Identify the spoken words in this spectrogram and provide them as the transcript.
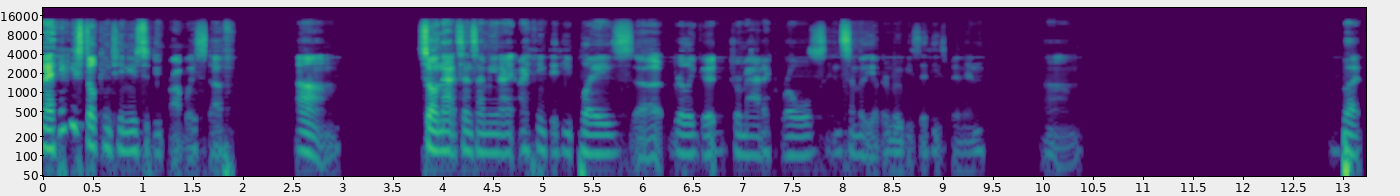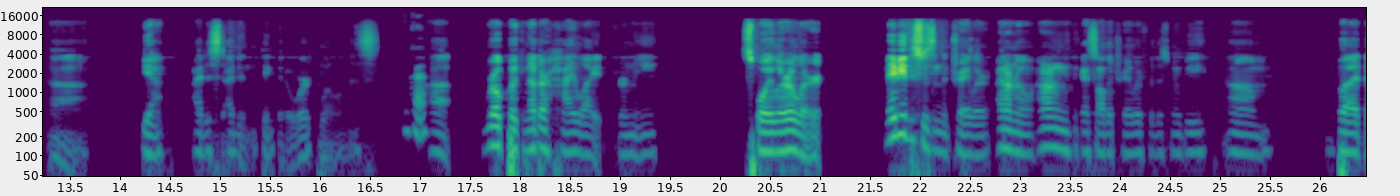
and I think he still continues to do Broadway stuff. Um, so in that sense, I mean, I, I think that he plays uh, really good dramatic roles in some of the other movies that he's been in. Um, but uh, yeah, I just I didn't think that it worked well in this. Okay. Uh, real quick, another highlight for me. Spoiler alert. Maybe this was in the trailer. I don't know. I don't even think I saw the trailer for this movie. Um, but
